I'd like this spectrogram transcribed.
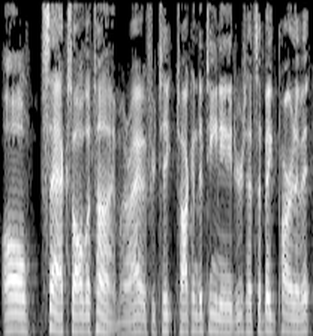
all sex all the time, all right? If you're t- talking to teenagers, that's a big part of it.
